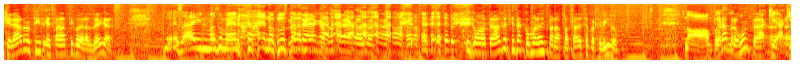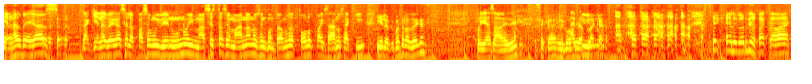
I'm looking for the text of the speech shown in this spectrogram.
Gerardo Ortiz es fanático de Las Vegas. Pues ay, más o menos. Nos gusta No la te fiesta. hagas, no te hagas. y cuando te vas de fiesta, ¿cómo lo haces para pasar desapercibido? No, pues. Buena pregunta. Aquí, aquí en Las Vegas, aquí en Las Vegas se la pasa muy bien uno y más esta semana nos encontramos a todos los paisanos aquí. ¿Y lo que pasa en Las Vegas? Pues ya sabes, ¿eh? Se queda en el gordo de la mismo. se queda el gordo de la caballo.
